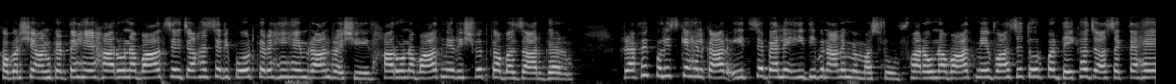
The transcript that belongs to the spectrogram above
खबर श्याम करते हैं हारूनाबाद से, जहाँ से रिपोर्ट कर रहे हैं इमरान रशीद। हारूनाबाद में रिश्वत का बाज़ार गर्म। ट्रैफ़िक पुलिस के एहलकार ईद से पहले ईदी बनाने में मसरूफ। हारूनाबाद में वाज तौर पर देखा जा सकता है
